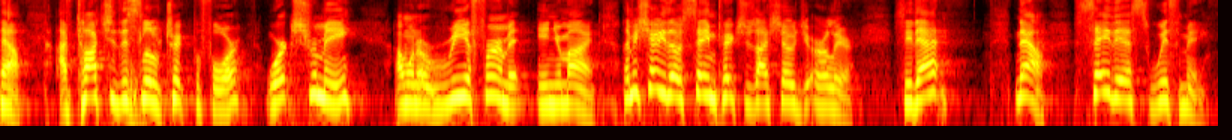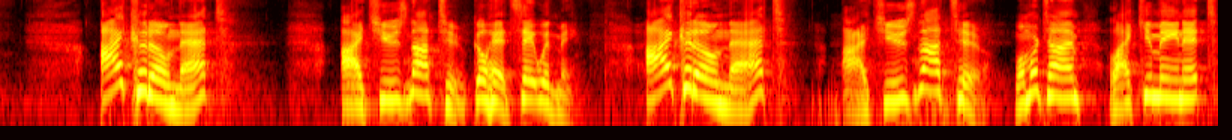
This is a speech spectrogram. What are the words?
Now, I've taught you this little trick before, works for me. I want to reaffirm it in your mind. Let me show you those same pictures I showed you earlier. See that? Now, say this with me. I could own that. I choose not to. Go ahead, say it with me. I could own that. I choose not to. One more time, like you mean it.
